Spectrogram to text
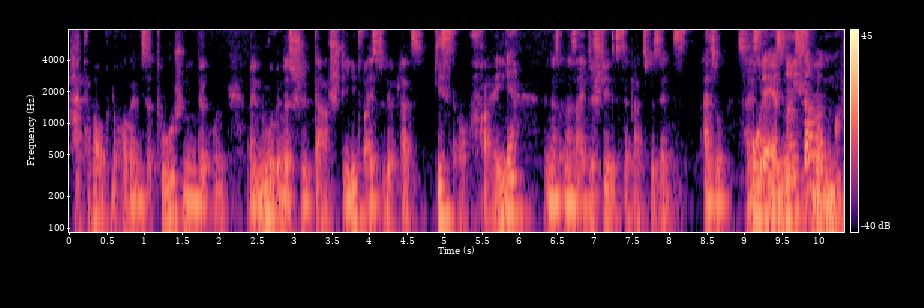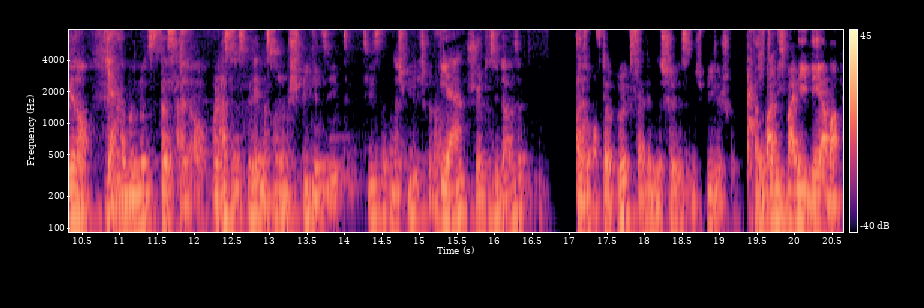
hat aber auch einen organisatorischen Hintergrund. Weil nur wenn das Schild da steht, weißt du, der Platz ist auch frei. Ja. Wenn das an der Seite steht, ist der Platz besetzt. Also, das heißt, Oder er ist noch nicht sauber gemacht. Genau. Ja. Und man nutzt das halt auch. Und hast du das gesehen, dass man im Spiegel sieht, diesen in der Spiegelschrift? Ja. Schön, dass sie da sind. Also auf der Rückseite des Schildes in Spiegelschrift. Das war nicht meine Idee, aber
